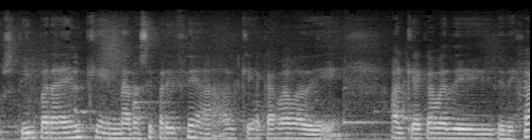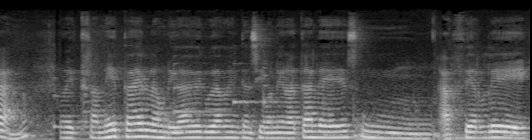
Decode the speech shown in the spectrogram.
hostil para él, que nada se parece al que acababa de, al que acaba de, dejar. ¿no? Nuestra meta en la unidad de cuidado intensivo neonatal es mm, hacerle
